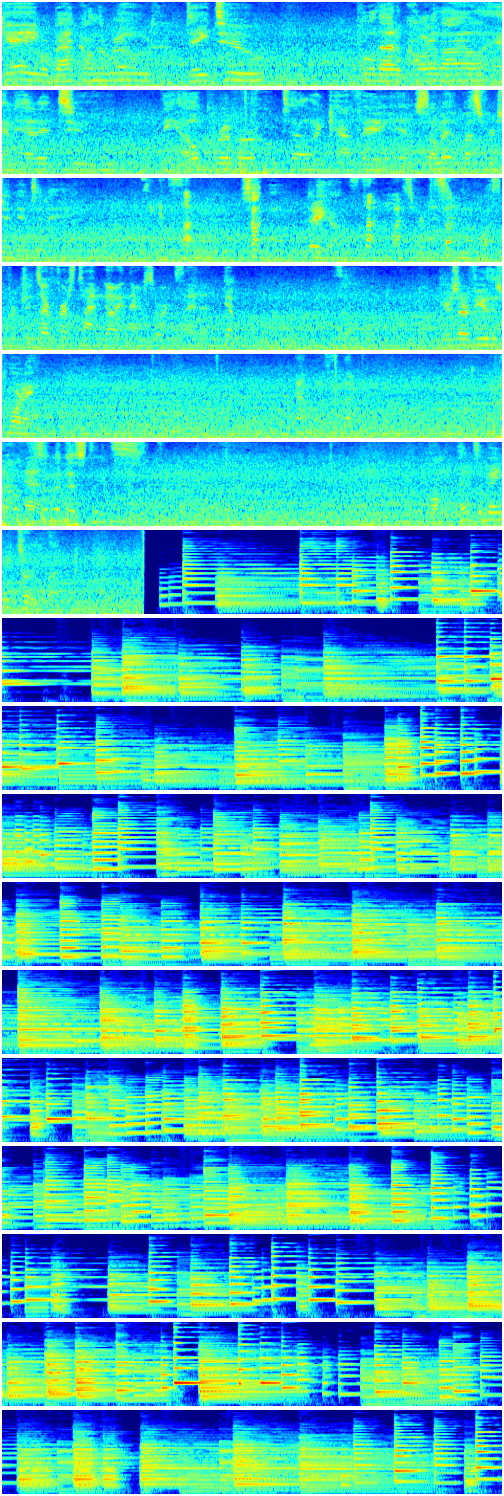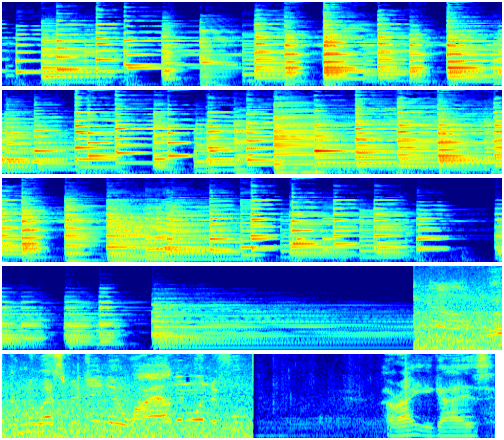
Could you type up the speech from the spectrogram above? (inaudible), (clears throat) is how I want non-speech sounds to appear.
Okay, we're back on the road. Day two. Pulled out of Carlisle and headed to the Elk River Hotel and Cafe in Summit, West Virginia today. I think it's Sutton. Sutton. There you go. Sutton, West Virginia. Sutton, West Virginia. It's our first time going there, so we're excited. Yep. So, here's our view this morning. West Virginia, wild and wonderful. All right, you guys,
